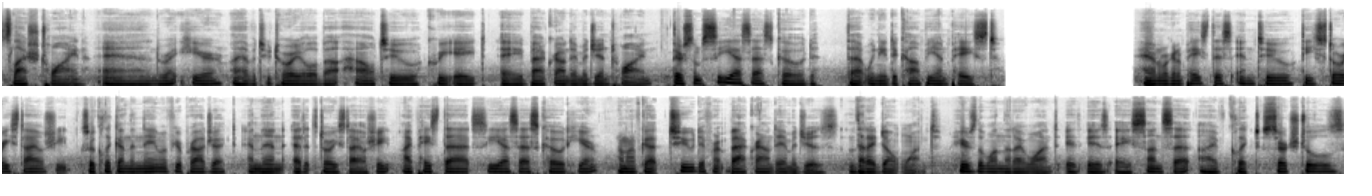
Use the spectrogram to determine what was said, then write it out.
slash twine. And right here, I have a tutorial about how to create a background image in Twine. There's some CSS code that we need to copy and paste and we're going to paste this into the story style sheet. So click on the name of your project and then edit story style sheet. I paste that CSS code here and I've got two different background images that I don't want. Here's the one that I want. It is a sunset. I've clicked search tools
